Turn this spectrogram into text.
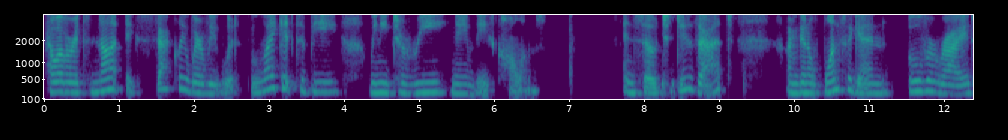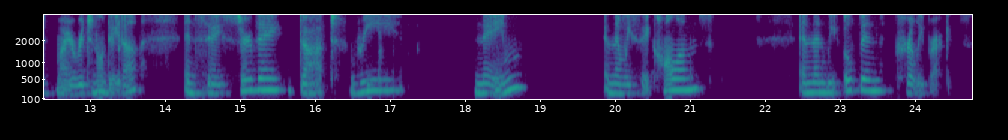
However, it's not exactly where we would like it to be. We need to rename these columns. And so to do that, I'm going to once again override my original data and say survey dot rename, and then we say columns, and then we open curly brackets.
